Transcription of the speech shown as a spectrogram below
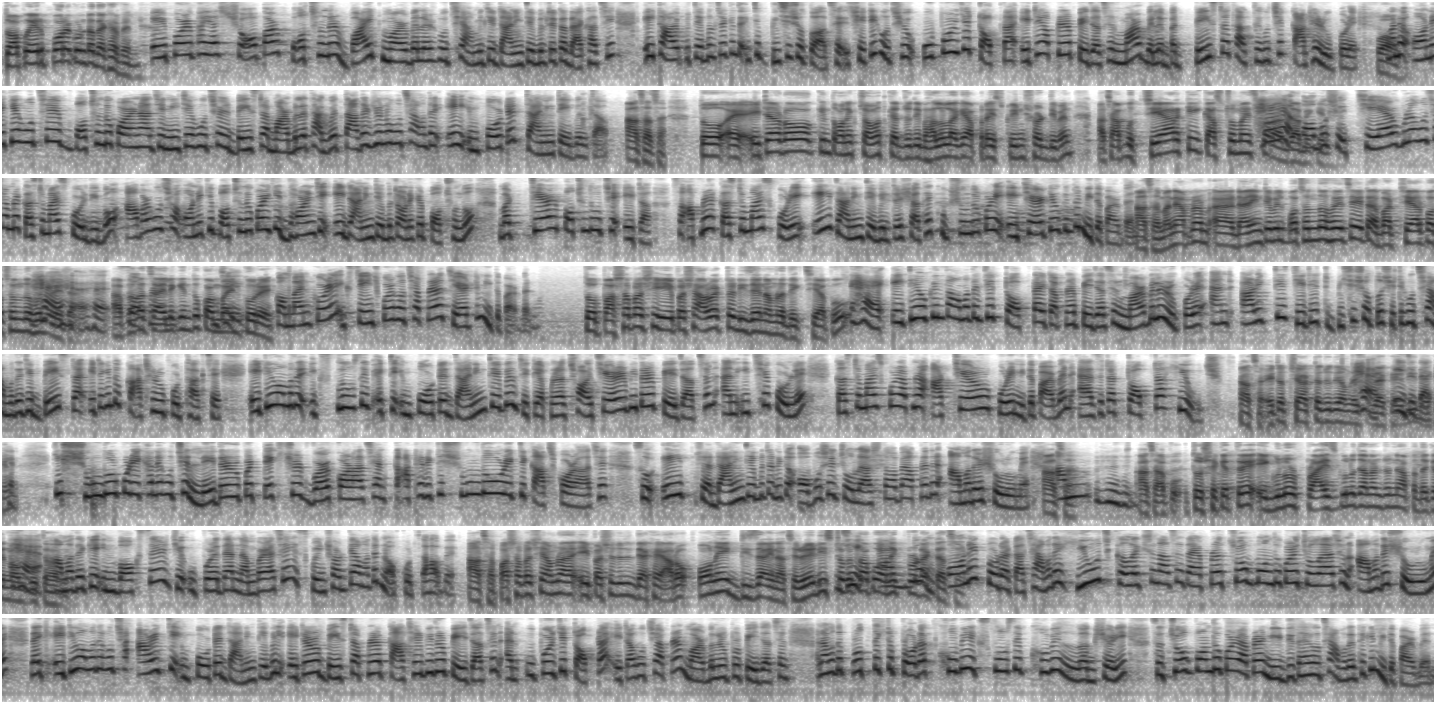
তো আপু এরপরে কোনটা দেখাবেন? এরপরে ভাইয়া সবার পছন্দের হোয়াইট মার্বেলের হচ্ছে আমি যে ডাইনিং টেবিলটা দেখাচ্ছি এই টেবিলটা কিন্তু একটি বিশেষত্ব আছে। সেটি হচ্ছে উপর যে টপটা এটা আপনারা পেয়ে যাচ্ছেন মার্বেলে বাট বেসটা থাকতে হচ্ছে কাঠের উপরে। মানে অনেকে হচ্ছে পছন্দ করে না যে নিচে হচ্ছে বেসটা মার্বেলে থাকবে তাদের জন্য হচ্ছে আমাদের এই ইম্পোর্টেড ডাইনিং টেবিলটা আচ্ছা আচ্ছা। তো এটারও কিন্তু অনেক চমৎকার যদি ভালো লাগে আপনারা স্ক্রিনশট দিবেন। আচ্ছা আপু চেয়ার কি কাস্টমাইজ করা হ্যাঁ যাবে অবশ্যই। চেয়ারগুলো হচ্ছে আমরা কাস্টমাইজ করে দিব। আবার হচ্ছে অনেকে পছন্দ করে কি ধরেন যে এই ডাইনিং টেবিলটা অনেকের পছন্দ বাট চেয়ার পছন্দ হচ্ছে এটা। সো আপনারা কাস্টমাইজ করে এই ডাইনিং টেবিলটার সাথে খুব সুন্দর করে এই চেয়ারটিও কিন্তু নিতে পারবেন। আচ্ছা মানে আপনার ডাইনিং টেবিল পছন্দ হয়েছে এটা বাট চেয়ার পছন্দ হলো হ্যাঁ এটা? হ্যাঁ হ্যাঁ। আপনারা চাইলে কিন্তু কম্বাইন করে কম্বাইন করে এক্সচেঞ্জ করে হচ্ছে আপনারা চেয়ারটি নিতে পারবেন। তো পাশাপাশি এই পাশে আরও একটা ডিজাইন আমরা দেখছি, আপু। হ্যাঁ এটিও কিন্তু আমাদের যে টপটা এটা আপনারা পেয়ে যাচ্ছেন মার্বেলের উপরে অ্যান্ড আরেকটি যেটি বিশেষত সেটি হচ্ছে আমাদের যে বেসটা এটা কিন্তু কাঠের উপর থাকছে। এটিও আমাদের এক্সক্লুসিভ একটি ইম্পোর্টেড ডাইনিং টেবিল যেটি আপনারা ছয় চেয়ারের ভিতরে পেয়ে যাচ্ছেন অ্যান্ড ইচ্ছে করলে কাস্টমাইজ করে আপনারা আট চেয়ারও করে নিতে পারবেন অ্যাজ এটা টপটা হিউজ আচ্ছা এটার চেয়ারটা যদি আমরা একটু হ্যাঁ দেখাই এই যে দেখেন। কি সুন্দর করে এখানে হচ্ছে লেদারের উপর টেক্সচার ওয়ার্ক করা আছে and কাঠের একটি সুন্দর একটি কাজ করা আছে। সো এই ডাইনিং টেবিলটা নিতে অবশ্যই চলে আসতে হবে আপনাদের আমাদের শোরুমে আচ্ছা আচ্ছা আপু তো সেক্ষেত্রে এগুলোর প্রাইসগুলো জানার জন্য আপনাদেরকে নক হ্যাঁ দিতে হবে। আমাদেরকে ইনবক্সের যে উপরে দেওয়ার নাম্বার আছে স্ক্রিনশট দিয়ে আমাদের নক করতে হবে। আচ্ছা পাশাপাশি আমরা এই পাশে যদি দেখাই আরও অনেক ডিজাইন আছে। রেডি স্টকে তো আপু অনেক প্রোডাক্ট আছে। অনেক প্রোডাক্ট আছে। আমাদের হিউজ কালেকশন আছে তাই আপনারা চোখ বন্ধ করে চলে আসুন। আমাদের শোরুমে লাইক এটিও আমাদের হচ্ছে আরেকটি ইম্পোর্টেড ডাইনিং টেবিল এটারও বেসটা আপনারা কাঠের ভিতর পেয়ে যাচ্ছেন অ্যান্ড উপর যে টপটা এটা হচ্ছে আপনারা মার্বেলের উপর পেয়ে যাচ্ছেন। অ্যান্ড আমাদের প্রত্যেকটা প্রোডাক্ট খুবই এক্সক্লুসিভ খুবই লাক্সারি সো চোখ বন্ধ করে আপনারা নির্দ্বিধায় হচ্ছে আমাদের থেকে নিতে পারবেন।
